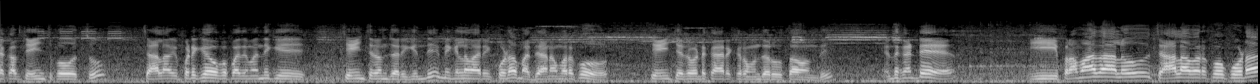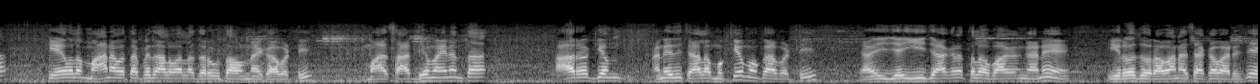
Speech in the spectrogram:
చెకప్ చేయించుకోవచ్చు. చాలా ఇప్పటికే ఒక పది మందికి చేయించడం జరిగింది. మిగిలిన వారికి కూడా మధ్యాహ్నం వరకు చేయించేటువంటి కార్యక్రమం జరుగుతూ ఉంది. ఎందుకంటే ఈ ప్రమాదాలు చాలా వరకు కూడా కేవలం మానవ తప్పిదాల వల్ల జరుగుతూ ఉన్నాయి కాబట్టి మా సాధ్యమైనంత ఆరోగ్యం అనేది చాలా ముఖ్యము కాబట్టి ఈ- ఈ జాగ్రత్తలో భాగంగానే ఈరోజు రవాణా శాఖ వారిచే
